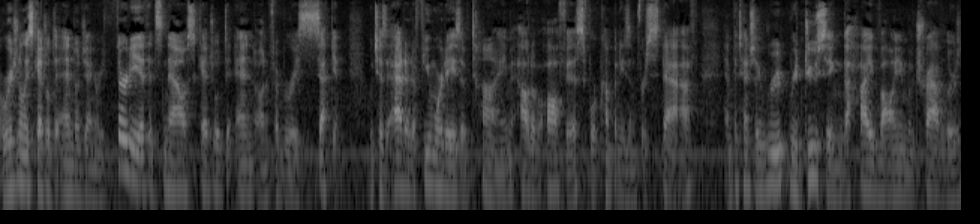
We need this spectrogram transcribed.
Originally scheduled to end on January 30th, it's now scheduled to end on February 2nd, which has added a few more days of time out of office for companies and for staff, and potentially re- reducing the high volume of travelers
